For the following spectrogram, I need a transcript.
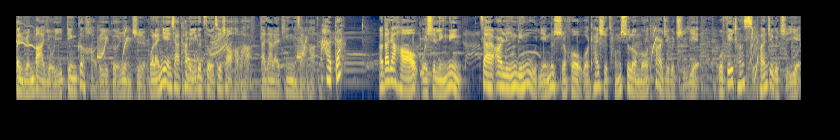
本人吧，有一定更好的一个认知。我来念一下他的一个自我介绍，好不好？大家来听一下哈。好的。啊，大家好，我是玲玲。在二零零五年的时候，我开始从事了模特儿这个职业。我非常喜欢这个职业，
